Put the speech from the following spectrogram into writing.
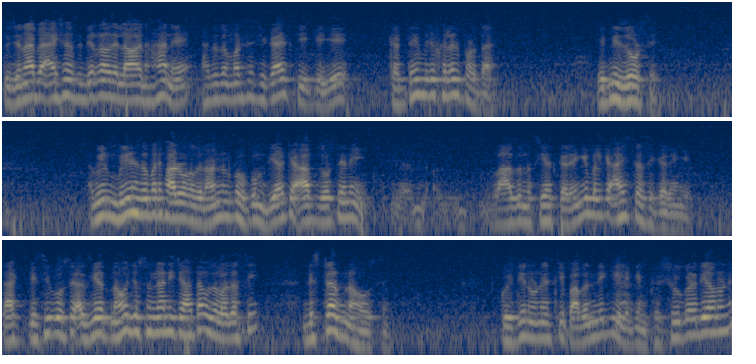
تو جناب عائشہ صدیقہ رضی اللہ عنہ نے حضرت عمر سے شکایت کی کہ یہ کرتے ہیں مجھے خلل پڑتا ہے، اتنی زور سے۔ امیر مین حضرت عمر فاروق رضی اللہ عنہ نے ان کو حکم دیا کہ آپ زور سے نہیں واض و نصیحت کریں گے، بلکہ آہستہ سے کریں گے، تاکہ کسی کو اس سے اذیت نہ ہو جو سننا نہیں چاہتا وہ زبردستی۔ ڈسٹرب نہ ہو اس سے۔ کچھ دن انہوں نے اس کی پابندی کی، لیکن پھر شروع کر دیا انہوں نے۔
